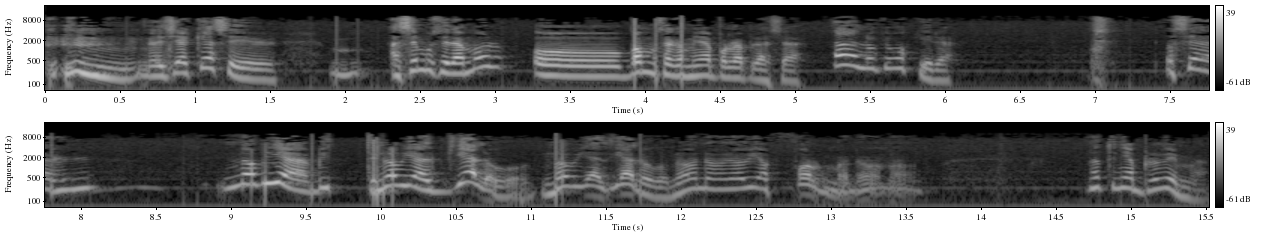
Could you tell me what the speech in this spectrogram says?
me decía, ¿qué hace? ¿Hacemos el amor o vamos a caminar por la playa? Ah, lo que vos quieras. o sea, no había, viste, no había diálogo, no había diálogo, no, no, no había forma, no, no, no tenía problema.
